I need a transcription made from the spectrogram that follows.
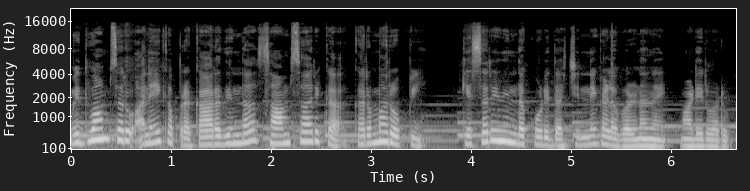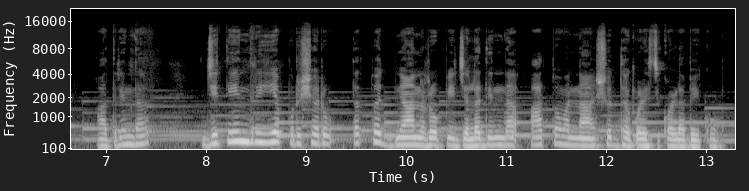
ವಿದ್ವಾಂಸರು ಅನೇಕ ಪ್ರಕಾರದಿಂದ ಸಾಂಸಾರಿಕ ಕರ್ಮರೂಪಿ ಕೆಸರಿನಿಂದ ಕೂಡಿದ ಚಿಹ್ನೆಗಳ ವರ್ಣನೆ ಮಾಡಿರುವರು. ಆದ್ದರಿಂದ ಜಿತೇಂದ್ರಿಯ ಪುರುಷರು ತತ್ವಜ್ಞಾನರೂಪಿ ಜಲದಿಂದ ಆತ್ಮವನ್ನು ಶುದ್ಧಗೊಳಿಸಿಕೊಳ್ಳಬೇಕು.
